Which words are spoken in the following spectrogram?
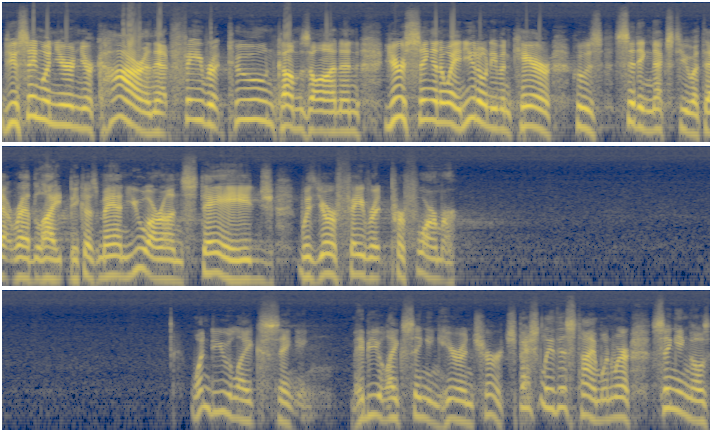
Do you sing when you're in your car and that favorite tune comes on and you're singing away and you don't even care who's sitting next to you at that red light because, man, you are on stage with your favorite performer? When do you like singing? Maybe you like singing here in church, especially this time when we're singing those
